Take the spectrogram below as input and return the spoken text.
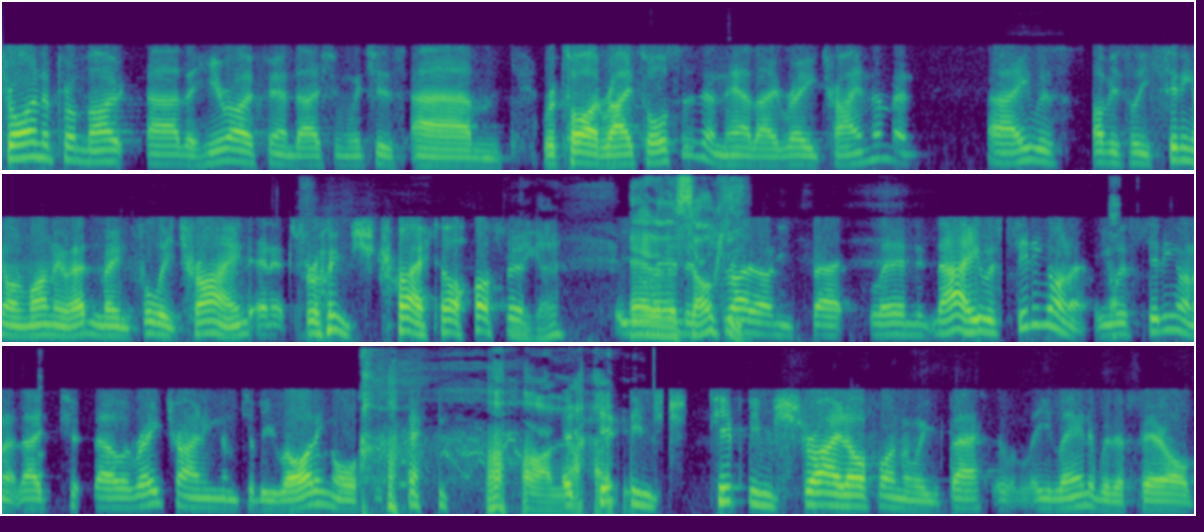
trying to promote uh, the Hero Foundation, which is um, retired racehorses and how they retrain them. And uh, he was obviously sitting on one who hadn't been fully trained, and it threw him straight off. There you go. He Out of the sulky. straight on his back. Landed. No, he was sitting on it. He was sitting on it. They t- they were retraining them to be riding horses. Oh, no. It tipped him tipped him straight off onto his back. He landed with a fair old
